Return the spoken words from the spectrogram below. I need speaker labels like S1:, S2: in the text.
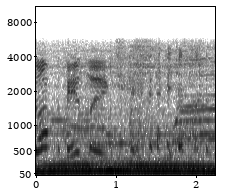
S1: off the pant legs.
